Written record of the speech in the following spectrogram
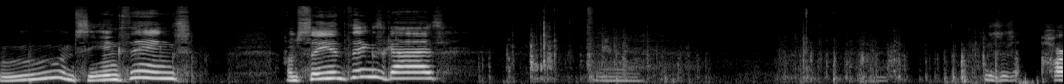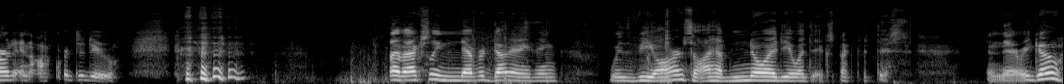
Ooh, I'm seeing things. I'm seeing things, guys. This is hard and awkward to do. I've actually never done anything with VR, so I have no idea what to expect with this. And there we go.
